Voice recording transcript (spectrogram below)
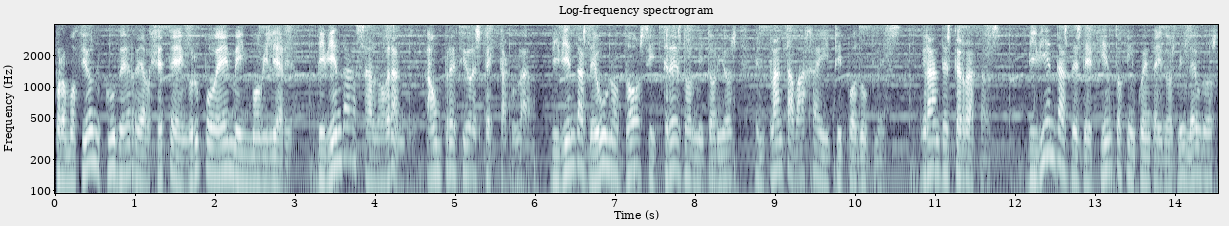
Promoción QDR Algete en Grupo M Inmobiliaria. Viviendas a lo grande, a un precio espectacular. Viviendas de 1, 2 y 3 dormitorios en planta baja y tipo duplex. Grandes terrazas. Viviendas desde 152.000 euros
